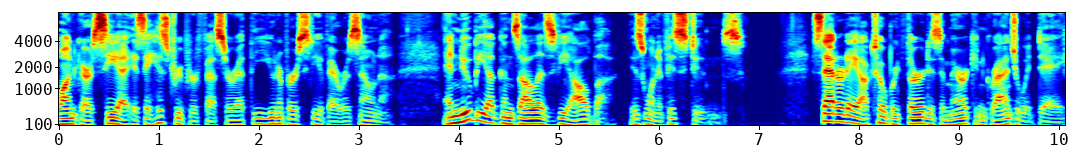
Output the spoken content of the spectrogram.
Juan Garcia is a history professor at the University of Arizona, and Nubia Gonzalez Vialba is one of his students. Saturday, October 3rd is American Graduate Day.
